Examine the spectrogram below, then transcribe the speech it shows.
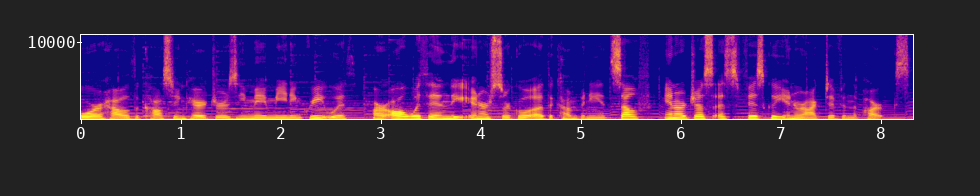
or how the costume characters you may meet and greet with are all within the inner circle of the company itself and are just as physically interactive in the parks.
